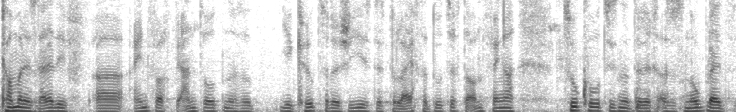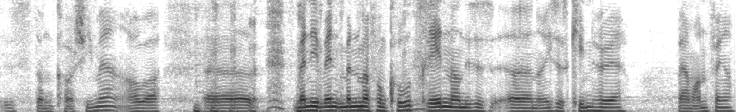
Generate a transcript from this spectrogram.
kann man das relativ äh, einfach beantworten. Also je kürzer der Ski ist, desto leichter tut sich der Anfänger. Zu kurz ist natürlich, also Snowblades ist dann kein Ski mehr, aber äh, wenn, ich, wenn, wenn wir von kurz reden, dann ist es, äh, dann ist es Kinnhöhe beim Anfänger.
